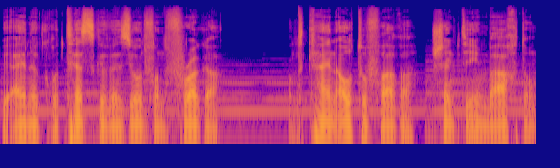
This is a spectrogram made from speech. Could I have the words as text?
wie eine groteske Version von Frogger, und kein Autofahrer schenkte ihm Beachtung.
